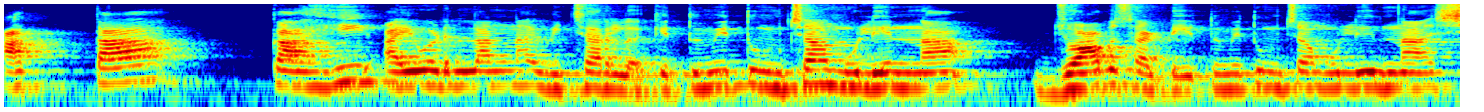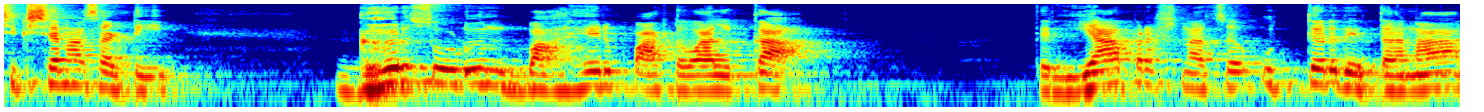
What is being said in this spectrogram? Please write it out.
आत्ता काही आईवडिलांना विचारलं की तुम्ही तुमच्या मुलींना जॉबसाठी तुम्ही तुमच्या मुलींना शिक्षणासाठी घर सोडून बाहेर पाठवाल का? तर या प्रश्नाचं उत्तर देताना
